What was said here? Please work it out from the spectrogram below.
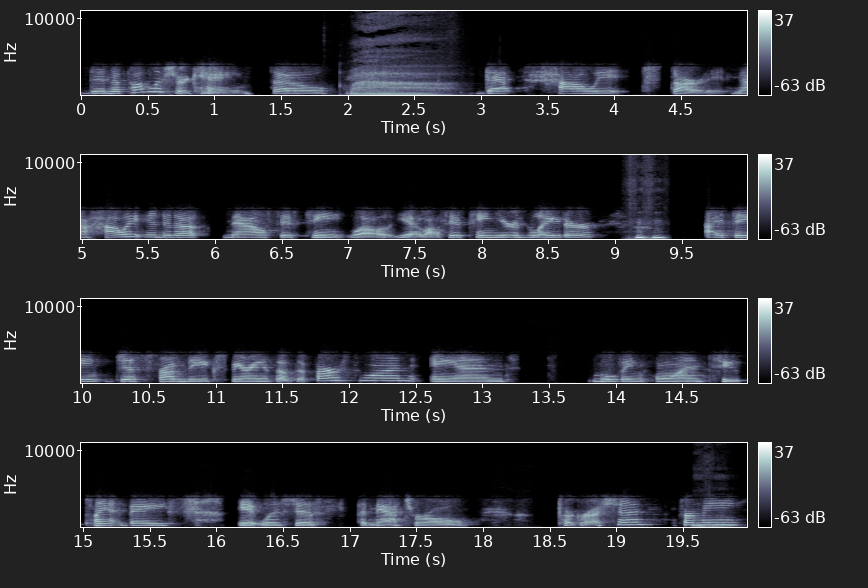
then the publisher came. So wow. that's how it started. Now, how it ended up now, 15, well, yeah, about 15 years later, I think just from the experience of the first one and moving on to plant based, it was just a natural progression for mm-hmm. me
